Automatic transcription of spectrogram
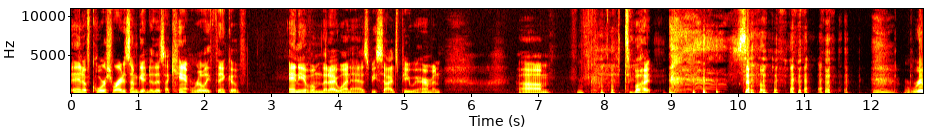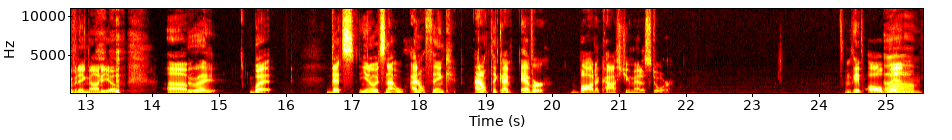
and of course, right as I'm getting to this, I can't really think of any of them that I went as besides Pee Wee Herman. Um, but so riveting audio. Um, right. but that's you know it's not i don't think i don't think i've ever bought a costume at a store I think they've all been Um,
